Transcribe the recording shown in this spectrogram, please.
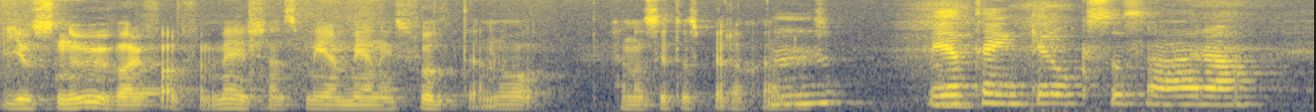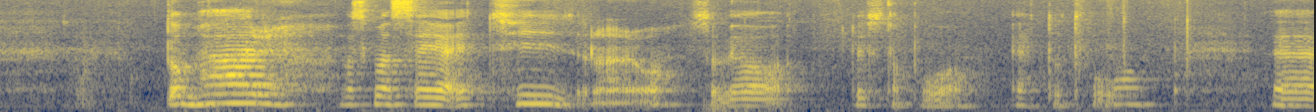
just nu i varje fall för mig känns mer meningsfullt än att, än att sitta och spela själv. Mm. Liksom. Men jag tänker också så här. äh, De här, vad ska man säga, etyderna då, som vi har lyssnat på, ett och två. eh,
